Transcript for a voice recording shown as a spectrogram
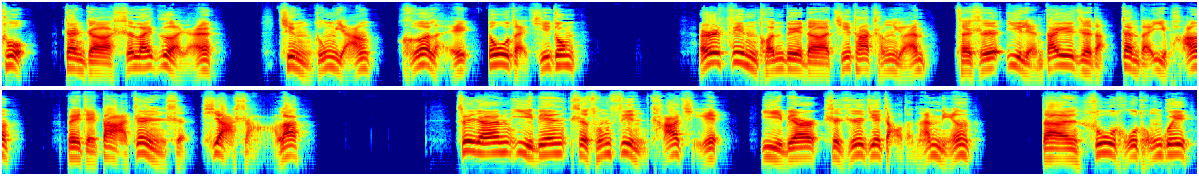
处站着十来个人，庆中阳。何磊都在其中，而信团队的其他成员此时一脸呆滞的站在一旁，被这大阵势吓傻了。虽然一边是从信查起，一边是直接找的南明，但殊途同归，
